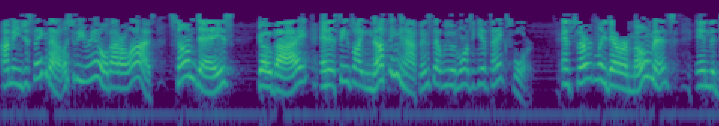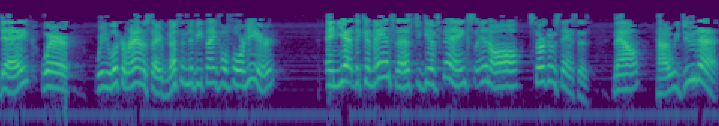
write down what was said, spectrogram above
I mean, just think about it. Let's be real about our lives. Some days go by, and it seems like nothing happens that we would want to give thanks for. And certainly there are moments in the day where we look around and say, nothing to be thankful for here. And yet the command says to give thanks in all circumstances. Now, how do we do that?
